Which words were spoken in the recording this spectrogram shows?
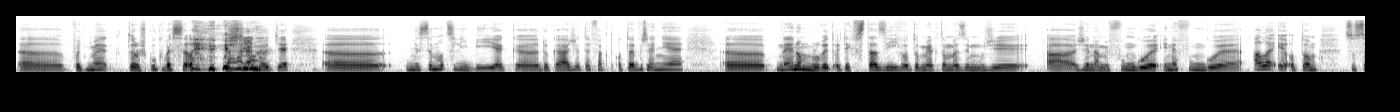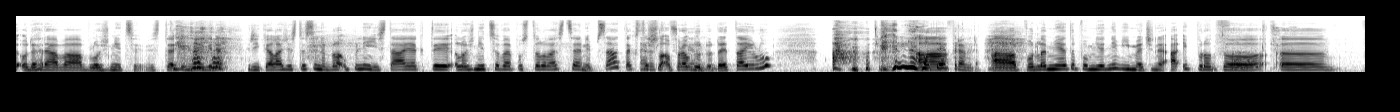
Uh, pojďme trošku k veselější notě. Uh, mně se moc líbí, jak eh, dokážete fakt otevřeně uh, nejenom mluvit o těch vztazích, o tom, jak to mezi muži a ženami funguje i nefunguje, ale i o tom, co se odehrává v ložnici. Vy jste i někde říkala, že jste si nebyla úplně jistá, jak ty ložnicové postelové scény psát, tak jste šla opravdu do detailu. no, a, to je pravda. A podle mě je to poměrně výjimečné a i proto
